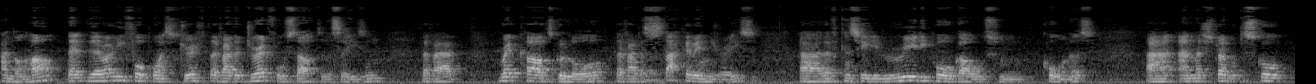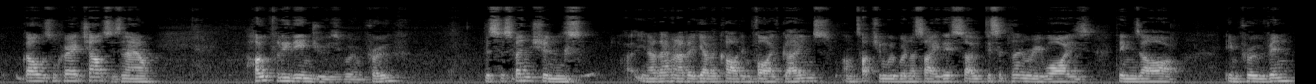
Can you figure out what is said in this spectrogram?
Hand on heart. They're, they're only four points adrift. They've had a dreadful start to the season. They've had red cards galore. They've had a stack of injuries. Uh, they've conceded really poor goals from corners. Uh, and they've struggled to score goals and create chances. Now, hopefully the injuries will improve. The suspensions, uh, you know, they haven't had a yellow card in five games. I'm touching wood when I say this, so disciplinary wise, things are improving.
